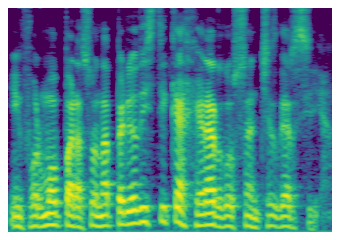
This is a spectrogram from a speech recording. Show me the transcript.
Informó para Zona Periodística Gerardo Sánchez García.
